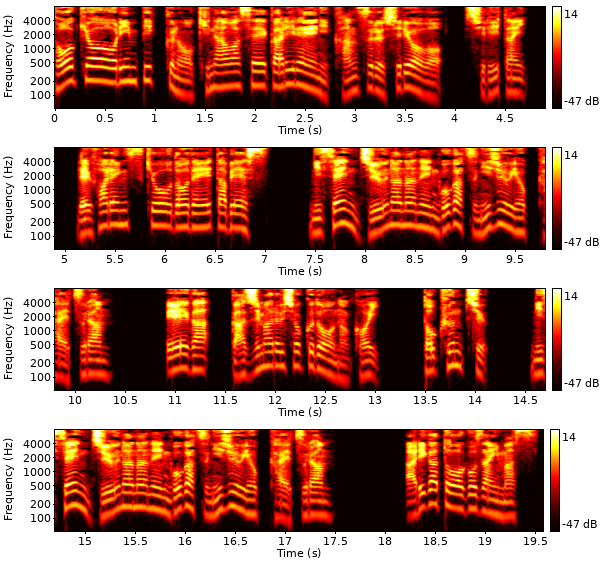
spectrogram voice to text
東京オリンピックの沖縄聖火リレーに関する資料を知りたい。レファレンス共同データベース。2017年5月24日閲覧。映画、ガジマル食堂の恋。とくんちゅ。2017年5月24日閲覧。ありがとうございます。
